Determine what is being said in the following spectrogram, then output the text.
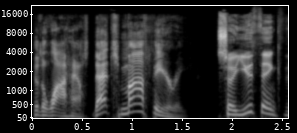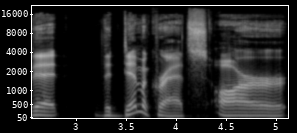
to the White House. That's my theory. So you think that the Democrats are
